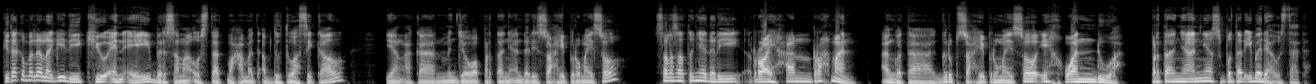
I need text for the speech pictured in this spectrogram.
Kita kembali lagi di Q&A bersama Ustadz Muhammad Abduh Twasikal yang akan menjawab pertanyaan dari Sahib Rumaiso, salah satunya dari Royhan Rahman, anggota grup Sahib Rumaiso Ikhwan 2. Pertanyaannya seputar ibadah Ustadz.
